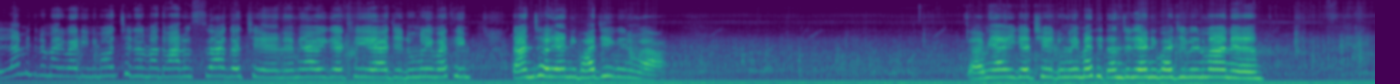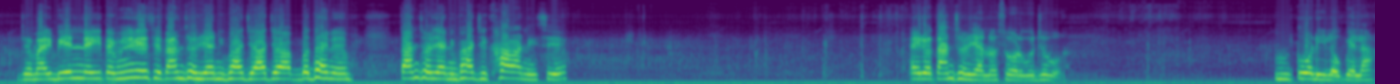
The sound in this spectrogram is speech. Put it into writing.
હાલા મિત્રો, મારી વાડીની મોજ ચેનલમાં તમારું સ્વાગત છે. અને અમે આવી ગયા છીએ આજે ડુંગળીમાંથી તાંજળિયાની ભાજી વીણવા. તો અમે આવી ગયા છીએ ડુંગળીમાંથી તાંજળિયાની ભાજી વીણવા અને જે મારી બેન ને એ તો વીણે છે તાંજળિયાની ભાજી. આજે આ બધાને તાંજળિયાની ભાજી ખાવાની છે. આયરો તાંજળિયાનો છોડવો, જુઓ. હું તોડી લઉં પહેલાં.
